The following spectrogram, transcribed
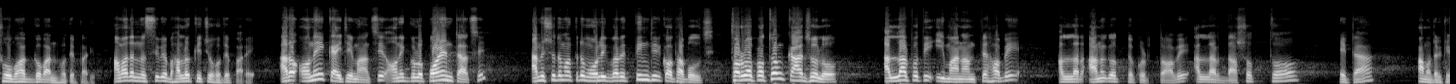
সৌভাগ্যবান হতে পারি। আমাদের নসিবে ভালো কিছু হতে পারে। আরও অনেক আইটেম আছে, অনেকগুলো পয়েন্ট আছে। আমি শুধুমাত্র মৌলিকভাবে তিনটির কথা বলছি। সর্বপ্রথম কাজ হলো, আল্লাহর প্রতি ইমান আনতে হবে, আল্লাহর আনুগত্য করতে হবে, আল্লাহর দাসত্ব, এটা আমাদেরকে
